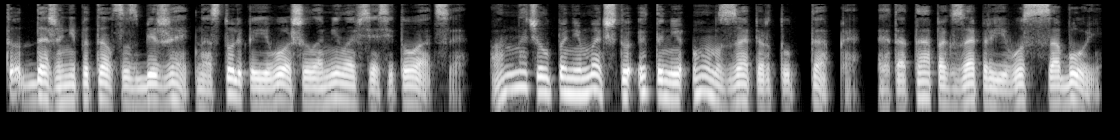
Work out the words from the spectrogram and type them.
Тот даже не пытался сбежать, настолько его ошеломила вся ситуация. Он начал понимать, что это не он запер тут тапка. Это тапок запер его с собой.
